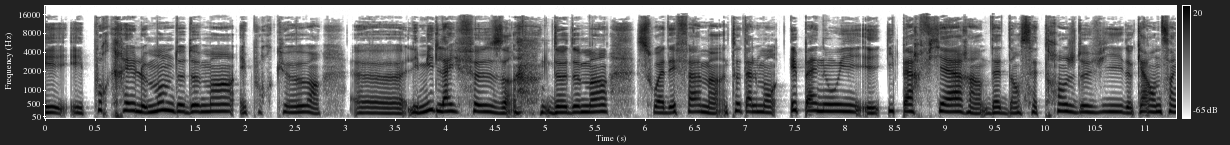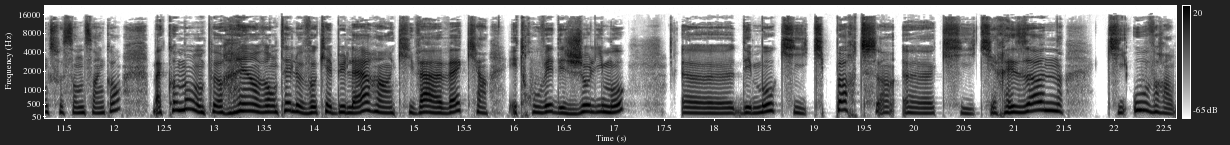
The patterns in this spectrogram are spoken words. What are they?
Et, pour créer le monde de demain et pour que euh, les midlifeuses de demain soient des femmes totalement épanouies et hyper fières d'être dans cette tranche de vie de 45-65 ans, bah comment on peut réinventer le vocabulaire qui va avec et trouver des jolis mots, euh, des mots qui, qui portent, euh, qui, qui résonnent, qui ouvrent?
